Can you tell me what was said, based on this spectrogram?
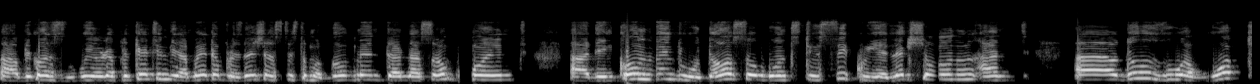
uh, because we are replicating the American presidential system of government, and at some point, uh, the incumbent would also want to seek re-election, and uh, those who have worked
